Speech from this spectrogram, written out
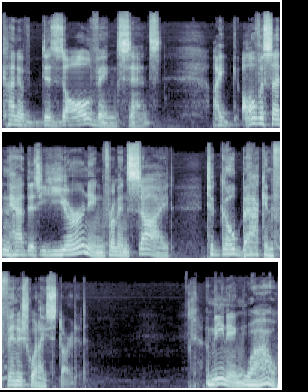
kind of dissolving sense, I all of a sudden had this yearning from inside to go back and finish what I started. Meaning, wow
